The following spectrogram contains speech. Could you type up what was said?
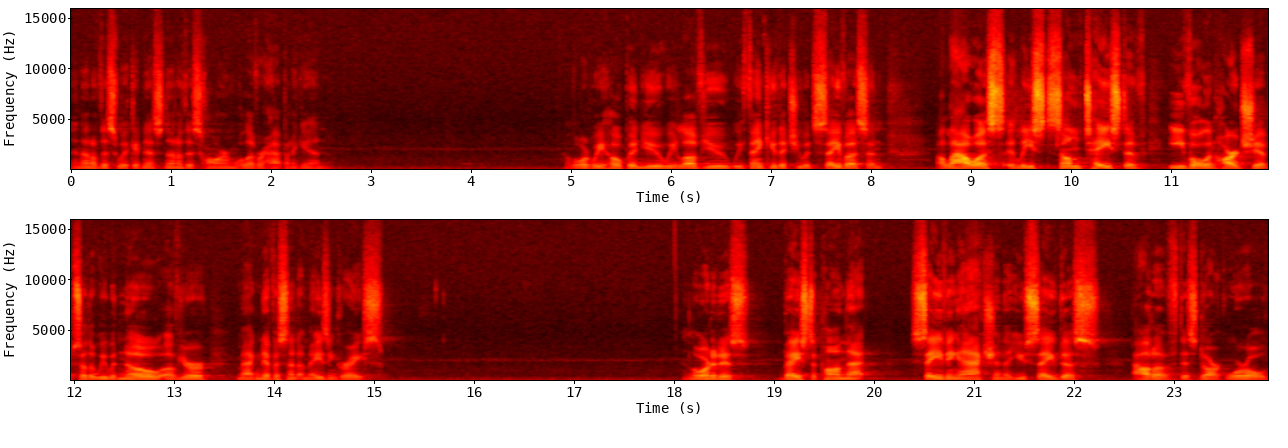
And none of this wickedness, none of this harm will ever happen again. Lord, we hope in you. We love you. We thank you that you would save us and allow us at least some taste of evil and hardship so that we would know of your magnificent, amazing grace. And Lord, it is based upon that saving action that you saved us out of this dark world.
